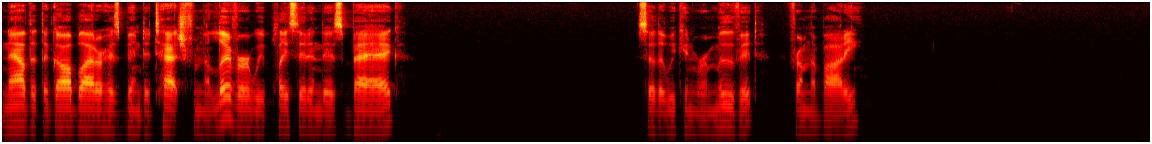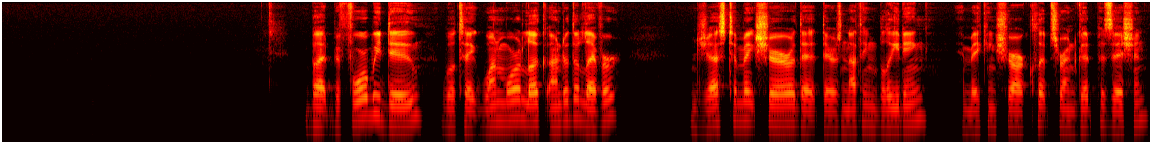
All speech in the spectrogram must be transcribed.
Now that the gallbladder has been detached from the liver, we place it in this bag so that we can remove it from the body. But before we do, we'll take one more look under the liver just to make sure that there's nothing bleeding and making sure our clips are in good position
